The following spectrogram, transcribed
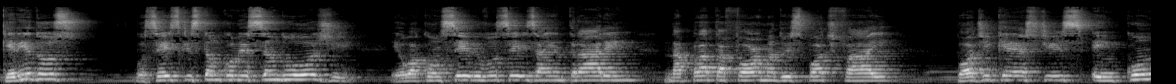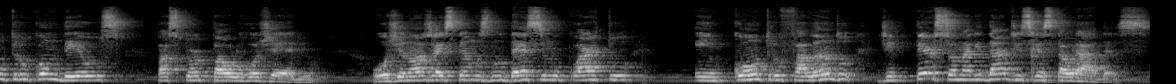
Queridos, vocês que estão começando hoje, eu aconselho vocês a entrarem na plataforma do Spotify, podcasts Encontro com Deus, Pastor Paulo Rogério. Hoje nós já estamos no 14 encontro falando de personalidades restauradas.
